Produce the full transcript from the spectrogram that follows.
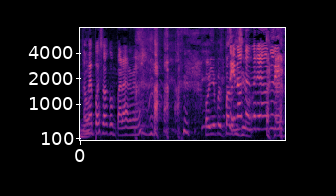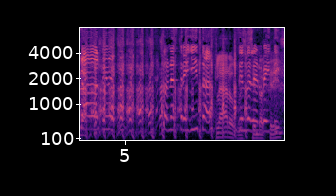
No, No. me he puesto a comparar, ¿verdad? Oía, pues si padrísimo. no, tendría un listado así de... con estrellitas. Claro, pues, haciéndole siendo rating. actriz.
